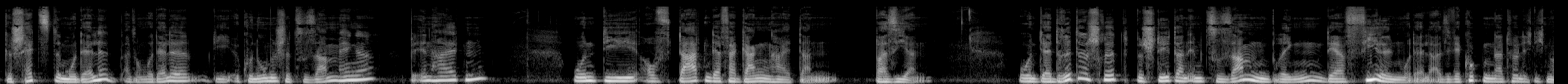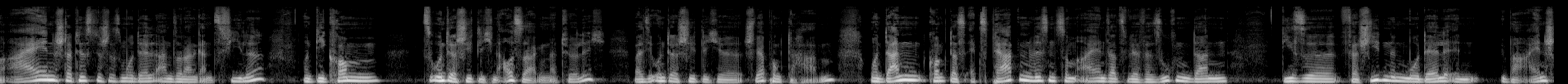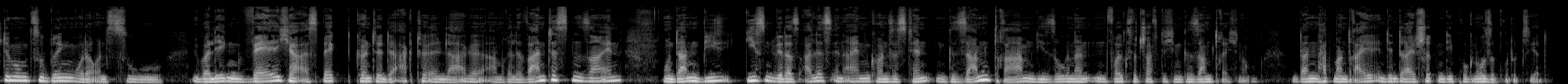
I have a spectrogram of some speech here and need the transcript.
geschätzte Modelle, also Modelle, die ökonomische Zusammenhänge beinhalten und die auf Daten der Vergangenheit dann basieren. Und der dritte Schritt besteht dann im Zusammenbringen der vielen Modelle. Also wir gucken natürlich nicht nur ein statistisches Modell an, sondern ganz viele. Und die kommen zu unterschiedlichen Aussagen natürlich, weil sie unterschiedliche Schwerpunkte haben. Und dann kommt das Expertenwissen zum Einsatz. Wir versuchen dann diese verschiedenen Modelle in Übereinstimmung zu bringen oder uns zu überlegen, welcher Aspekt könnte in der aktuellen Lage am relevantesten sein. Und dann gießen wir das alles in einen konsistenten Gesamtrahmen, die sogenannten volkswirtschaftlichen Gesamtrechnungen. Und dann hat man drei, in den drei Schritten die Prognose produziert.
